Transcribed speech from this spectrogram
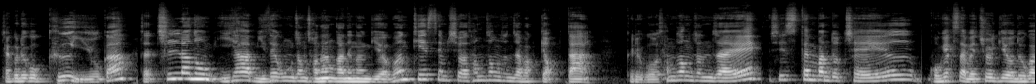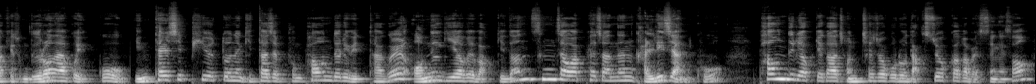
자, 그리고 그 이유가 자, 7나노 이하 미세 공정 전환 가능한 기업은 TSMC와 삼성전자밖에 없다. 그리고 삼성전자의 시스템 반도체의 고객사 매출 기여도가 계속 늘어나고 있고 인텔 CPU 또는 기타 제품 파운드리 위탁을 어느 기업에 맡기던 승자와 패자는 갈리지 않고 파운드리 업계가 전체적으로 낙수 효과가 발생해서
